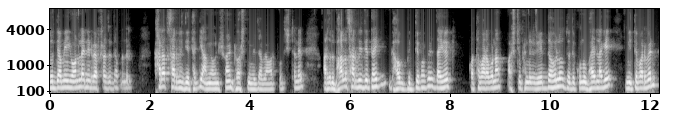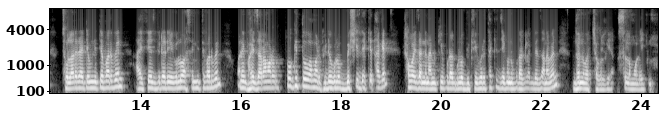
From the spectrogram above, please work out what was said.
যদি আমি এই অনলাইনের ব্যবসা যদি আপনাদের খারাপ সার্ভিস দিয়ে থাকি, আমি অনেক সময় ধস নেমে যাবে আমার প্রতিষ্ঠানের। আর যদি ভালো সার্ভিস দিয়ে থাকি, গ্রাহক বৃদ্ধি পাবে। যাই হোক, কথা বাড়াবো না। পাঁচটি ফ্যানের রেট দেওয়া হলো। যদি কোনো ভাই লাগে, নিতে পারবেন। সোলারের আইটেম নিতে পারবেন। আইপিএস ব্যাটারি এগুলো আছে, নিতে পারবেন। অনেক ভাই যারা আমার প্রকৃত আমার ভিডিওগুলো বেশি দেখে থাকেন, সবাই জানেন আমি কি প্রোডাক্টগুলো বিক্রি করে থাকি। যে কোনো প্রোডাক্ট লাগলে জানাবেন। ধন্যবাদ সকলকে। আসসালামু আলাইকুম।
